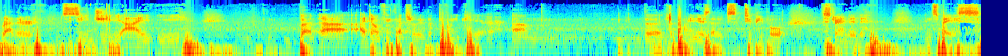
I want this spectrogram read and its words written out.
rather CGI but uh, I don't think that's really the point here. Um, the the point is that it's two people stranded in space.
